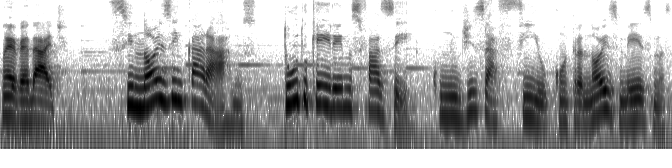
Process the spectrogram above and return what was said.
não é verdade? Se nós encararmos tudo que iremos fazer como um desafio contra nós mesmas,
